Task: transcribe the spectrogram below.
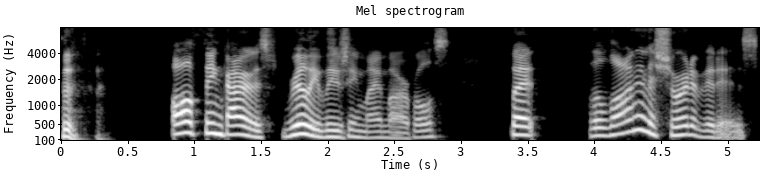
all think I was really losing my marbles. But the long and the short of it is,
